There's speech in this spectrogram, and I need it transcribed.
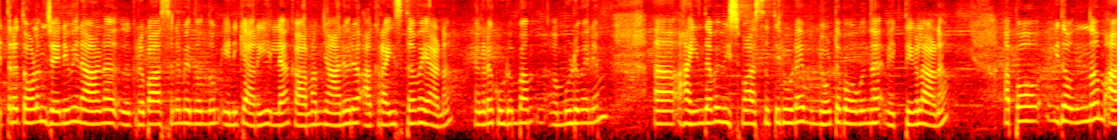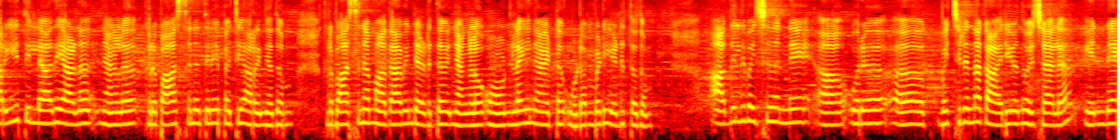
എത്രത്തോളം ജെനുവിനാണ് കൃപാസനം എന്നൊന്നും എനിക്കറിയില്ല. കാരണം ഞാനൊരു അക്രൈസ്തവയാണ്. ഞങ്ങളുടെ കുടുംബം മുഴുവനും ഹൈന്ദവ വിശ്വാസത്തിലൂടെ മുന്നോട്ട് പോകുന്ന വ്യക്തികളാണ്. അപ്പോൾ ഇതൊന്നും അറിയത്തില്ലാതെയാണ് ഞങ്ങൾ കൃപാസനത്തിനെ പറ്റി അറിഞ്ഞതും കൃപാസന മാതാവിന്റെ അടുത്ത് ഞങ്ങൾ ഓൺലൈനായിട്ട് ഉടമ്പടി എടുത്തതും. അതിൽ വെച്ച് തന്നെ ഒരു വെച്ചിരുന്ന കാര്യമെന്ന് വെച്ചാൽ എന്റെ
